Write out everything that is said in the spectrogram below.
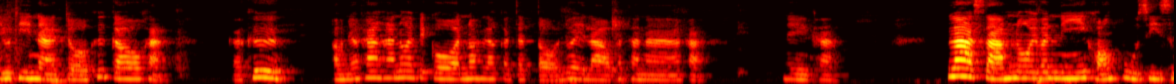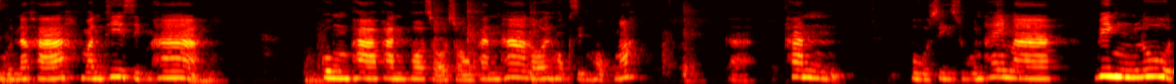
อยู่ที่หน้าจอคือเก่าค่ะ ก็คือเอาแนวทางห้าน้อยไปก่อนเนาะแล้วก็จะต่อด้วยลาวพัฒนาค่ะนี่ค่ะล่าสามนอยวันนี้ของปู่40นะคะ วันที่ 15 กุมภาพันธ์พศ2566 เนาะก็ท่านปู่ 40 ให้มาวิ่งลูด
